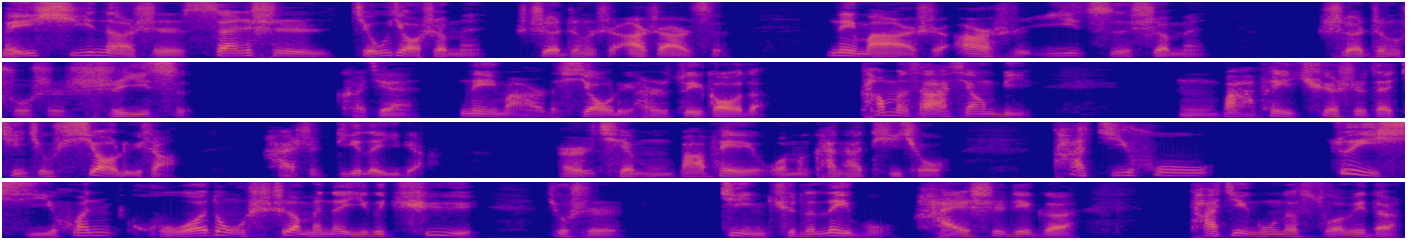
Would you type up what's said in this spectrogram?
梅西呢是三十九脚射门，射正是二十二次；内马尔是二十一次射门，射正数是十一次。可见内马尔的效率还是最高的。他们仨相比。姆巴佩确实在进球效率上还是低了一点而且姆巴佩，我们看他踢球，他几乎最喜欢活动射门的一个区域就是禁区的内部，还是这个他进攻的所谓的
